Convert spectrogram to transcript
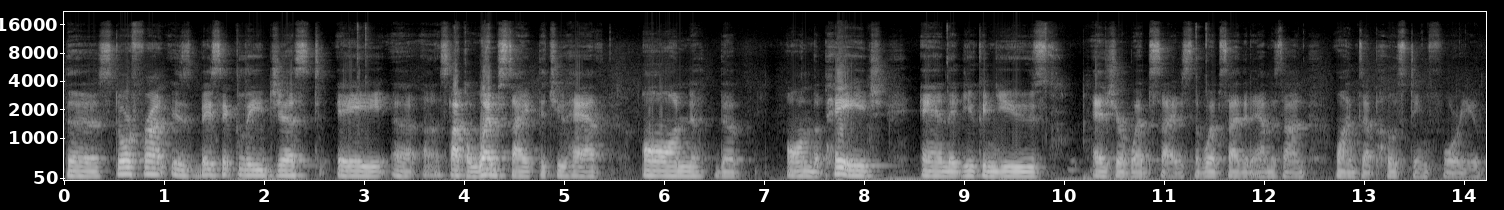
the storefront is basically just a uh, it's like a website that you have on the on the page and that you can use as your website. It's the website that Amazon winds up hosting for you.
